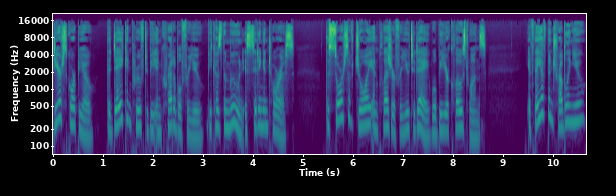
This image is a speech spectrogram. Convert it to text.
Dear Scorpio, the day can prove to be incredible for you because the moon is sitting in Taurus. The source of joy and pleasure for you today will be your closed ones. If they have been troubling you,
